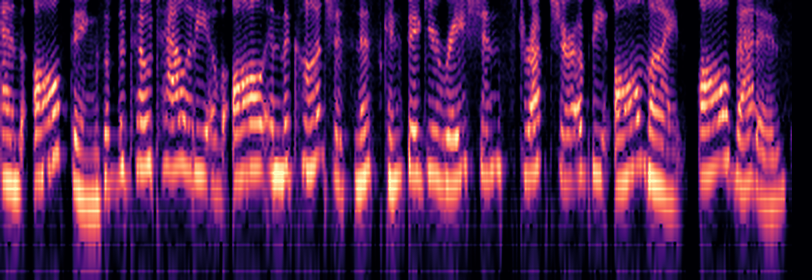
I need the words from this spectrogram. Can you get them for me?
and all things of the totality of all in the consciousness configuration structure of the All Might, all that is,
